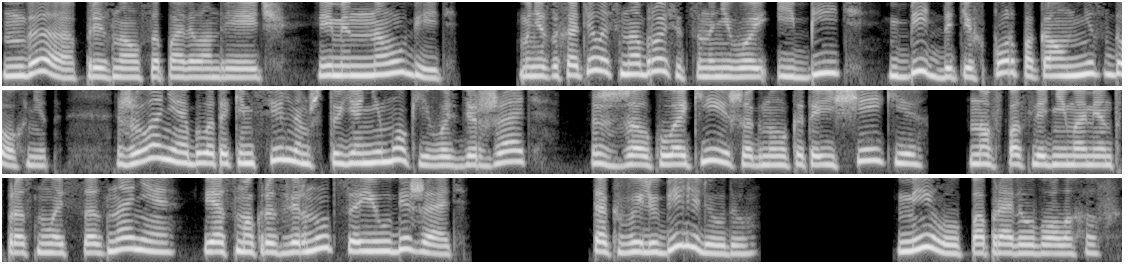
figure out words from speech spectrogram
Да, признался Павел Андреевич, именно убить. Мне захотелось наброситься на него и бить, бить до тех пор, пока он не сдохнет. Желание было таким сильным, что я не мог его сдержать, сжал кулаки и шагнул к этой ищейке, но в последний момент проснулось сознание, я смог развернуться и убежать. «Так вы любили Люду?» «Милу», — поправил Волохов.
